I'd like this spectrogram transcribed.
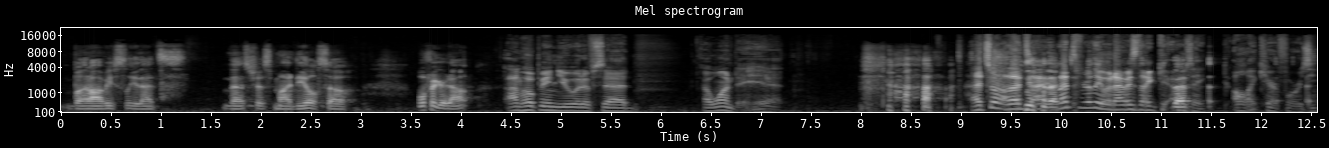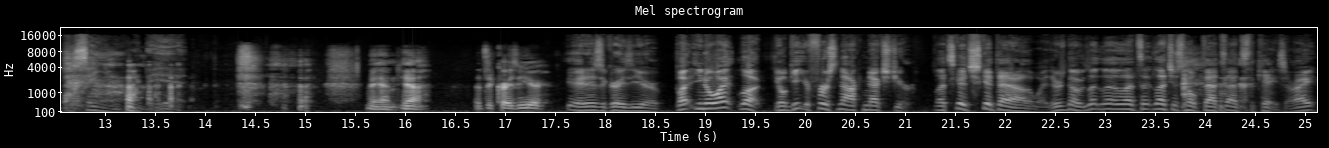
but obviously that's that's just my deal. So we'll figure it out. I'm hoping you would have said, "I wanted to hit." That's what. That's, Yeah, that- that's really what I was like. I was like, all I care for is you just say you want to hit. Man, yeah, it's a crazy year. It is a crazy year, but you know what? Look, you'll get your first knock next year. Let's get just get that out of the way. There's no. Let, let, let's let's just hope that's that's the case. All right.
